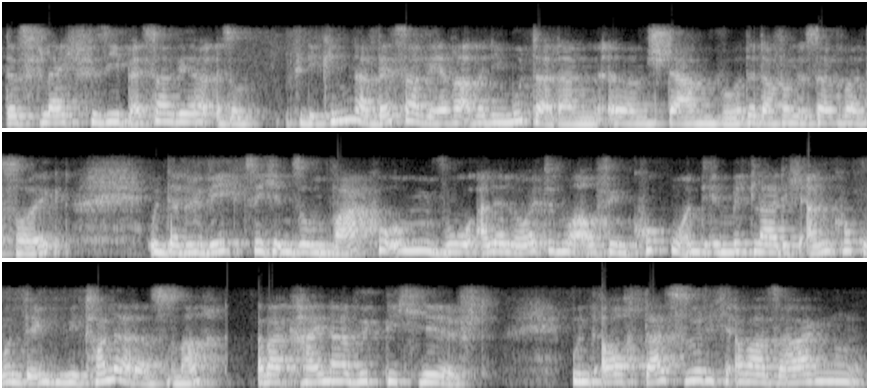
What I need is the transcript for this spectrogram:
das vielleicht für sie besser wäre, also für die Kinder besser wäre, aber die Mutter dann äh, sterben würde. Davon ist er überzeugt. Und er bewegt sich in so einem Vakuum, wo alle Leute nur auf ihn gucken und ihn mitleidig angucken und denken, wie toll er das macht, aber keiner wirklich hilft. Und auch das würde ich aber sagen,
